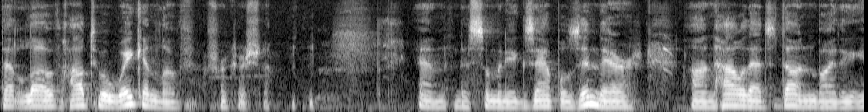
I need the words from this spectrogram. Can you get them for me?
that love, how to awaken love for Krishna. and there's so many examples in there on how that's done by the,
